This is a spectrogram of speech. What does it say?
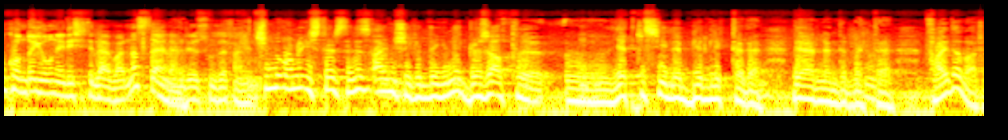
bu konuda yoğun eleştiriler var. Nasıl değerlendiriyorsunuz efendim? Şimdi onu isterseniz aynı şekilde yine gözaltı e, yetkisiyle birlikte de değerlendirmekte fayda var.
